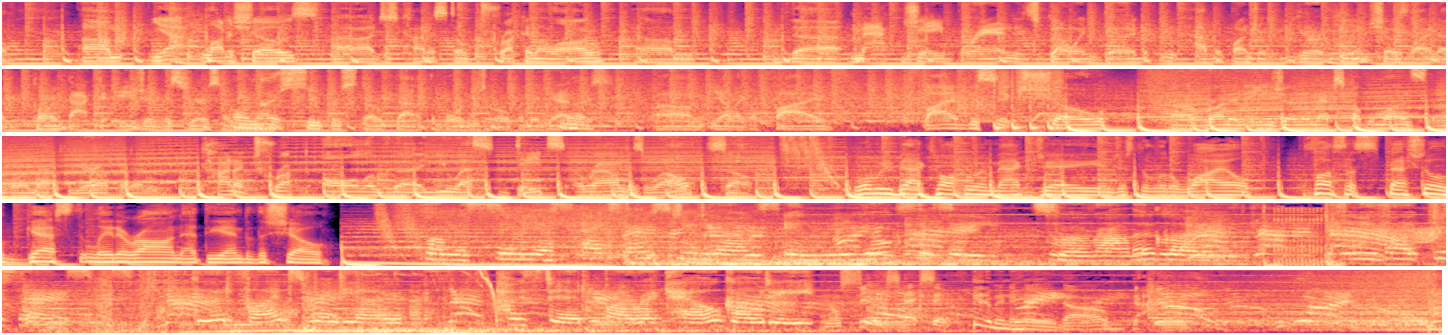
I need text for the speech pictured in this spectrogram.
um, yeah, a lot of shows. Uh, just kind of still trucking along. Um, the MAKJ brand is going good. We have a bunch of European shows lined up, going back to Asia this year. So Oh, we're super stoked that the borders are open again. Nice. Um, yeah, like a five, five to six show uh, run in Asia in the next couple months, and going back to Europe, and then kind of trucked all of the U.S. dates around as well. So We'll be back talking with MAKJ in just a little while, plus a special guest later on at the end of the show. From the Sirius XM studios in New York City to around the globe, Vinny Vibe presents Good Vibes Radio, hosted by Raquel Goldie. I'm Sirius XM. hit him in the head, dog. Put your,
